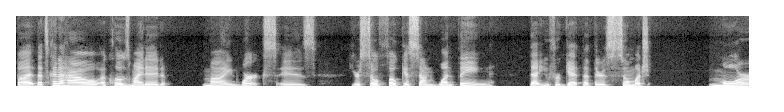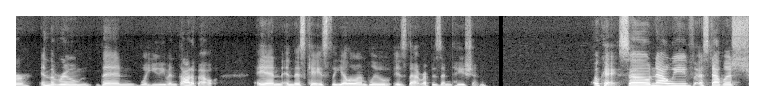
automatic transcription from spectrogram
But that's kind of how a closed-minded mind works is you're so focused on one thing that you forget that there's so much more in the room than what you even thought about. And in this case, the yellow and blue is that representation. Okay, so now we've established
